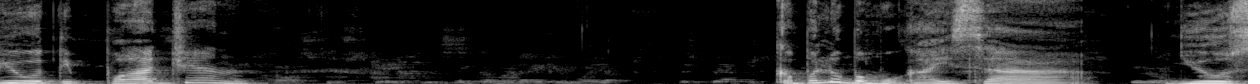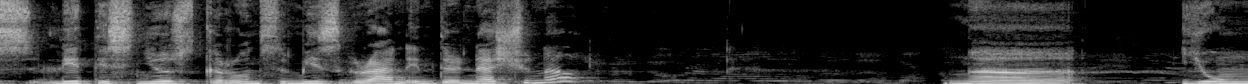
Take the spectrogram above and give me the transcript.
beauty pageant. Kabalo ba mo guys sa news, latest news karon sa Miss Grand International? Nga yung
